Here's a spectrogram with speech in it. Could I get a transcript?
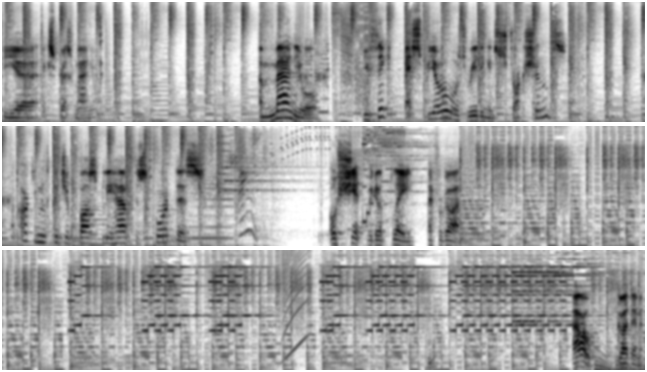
The uh, express manual. A manual? You think Espio was reading instructions? What argument could you possibly have to support this? Oh shit, we gotta play. I forgot. Ow! God damn it.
